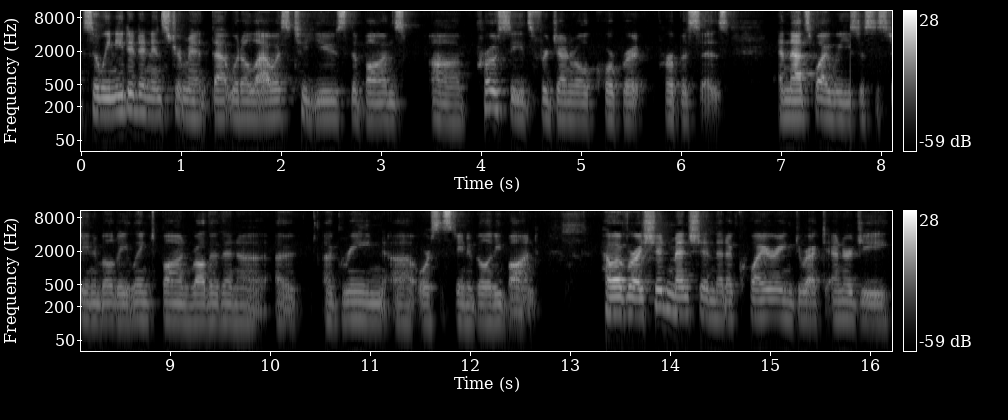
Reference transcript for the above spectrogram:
So we needed an instrument that would allow us to use the bond's uh, proceeds for general corporate purposes. And that's why we used a sustainability linked bond rather than a, a, a green uh, or sustainability bond. However, I should mention that acquiring direct energy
